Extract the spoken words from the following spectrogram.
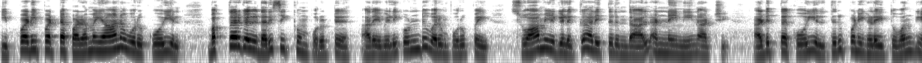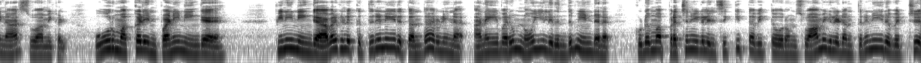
இப்படிப்பட்ட பழமையான ஒரு கோயில் பக்தர்கள் தரிசிக்கும் பொருட்டு அதை வெளிக்கொண்டு வரும் பொறுப்பை சுவாமிகளுக்கு அளித்திருந்தால் அன்னை மீனாட்சி. அடுத்த கோயில் திருப்பணிகளை துவங்கினார் சுவாமிகள். ஊர் மக்களின் பணி நீங்க பிணி நீங்க. அவர்களுக்கு திருநீறு தந்து அருளினார். அனைவரும் நோயிலிருந்து மீண்டனர். குடும்ப பிரச்சனைகளில் சிக்கித் தவித்தோரும் சுவாமிகளிடம் திருநீறு பெற்று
